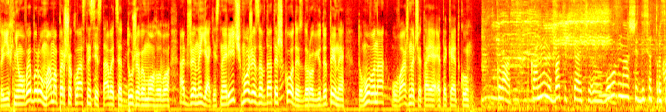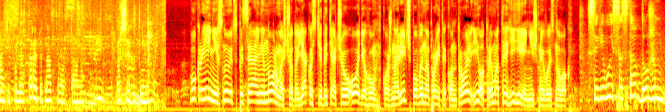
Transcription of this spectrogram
До їхнього вибору мама першокласниці ставиться дуже вимогливо, адже неякісна річ може завдати шкоди здоров'ю дитини. Тому вона уважно читає етикетку. Склад тканини 25 вовна, 60% поліестера, 15 стану. Перший годунок. В Україні існують спеціальні норми щодо якості дитячого одягу. Кожна річ повинна пройти контроль і отримати гігієнічний висновок. Сырьевой состав должен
